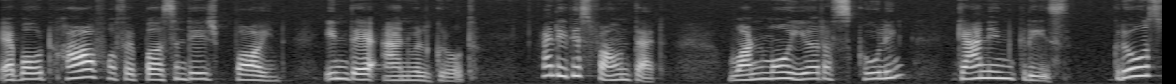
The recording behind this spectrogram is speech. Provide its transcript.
about half of a percentage point in their annual growth. And it is found that one more year of schooling can increase gross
